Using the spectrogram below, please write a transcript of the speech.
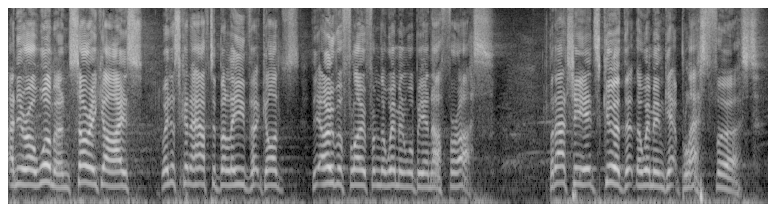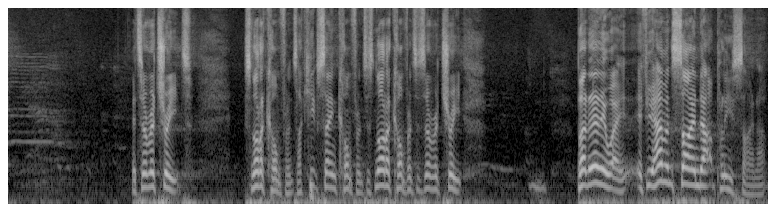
and you're a woman, sorry guys, we're just going to have to believe that God's, the overflow from the women will be enough for us. But actually, it's good that the women get blessed first. It's a retreat. It's not a conference. I keep saying conference. It's not a conference, it's a retreat. But anyway, if you haven't signed up, please sign up.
